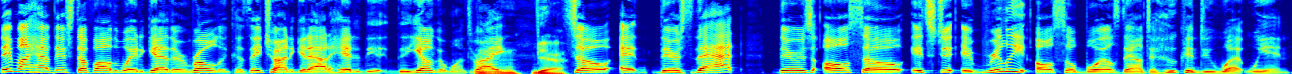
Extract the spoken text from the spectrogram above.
they might have their stuff all the way together and rolling because they trying to get out ahead of the the younger ones, right? Mhm. Yeah. So uh, there's that. There's also it's just it really also boils down to who can do what when.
